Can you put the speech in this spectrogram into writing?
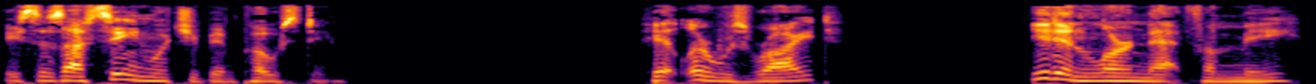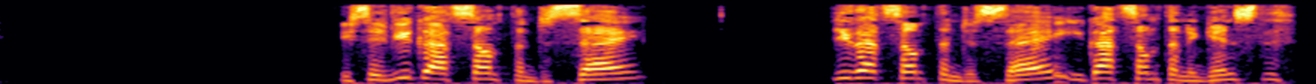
He says, I've seen what you've been posting. Hitler was right. You didn't learn that from me. He said, you got something to say? You got something to say? You got something against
